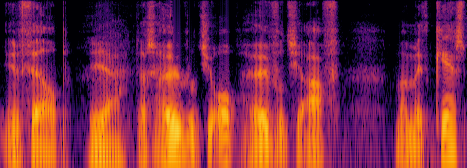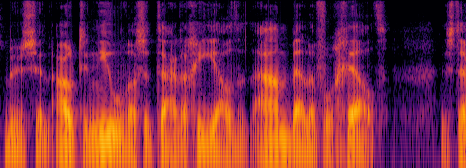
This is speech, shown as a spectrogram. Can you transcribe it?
in Velp. ja. Dat is heuveltje op, heuveltje af. Maar met kerstmis en oud en nieuw was het daar. Dan ging je altijd aanbellen voor geld. Dat is de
